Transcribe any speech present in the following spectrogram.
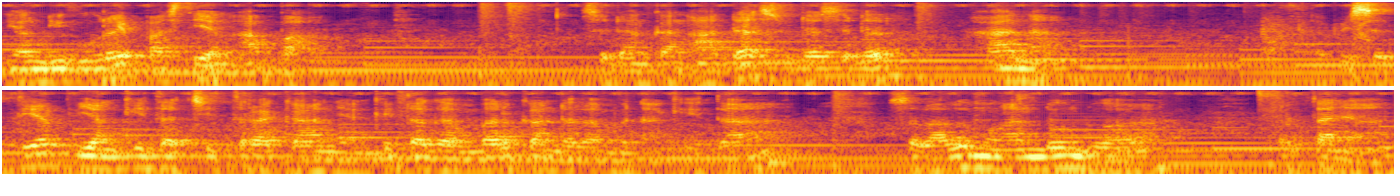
Yang diurai pasti yang apa. Sedangkan ada sudah sederhana. Tapi setiap yang kita citrakan, yang kita gambarkan dalam benak kita selalu mengandung dua pertanyaan,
